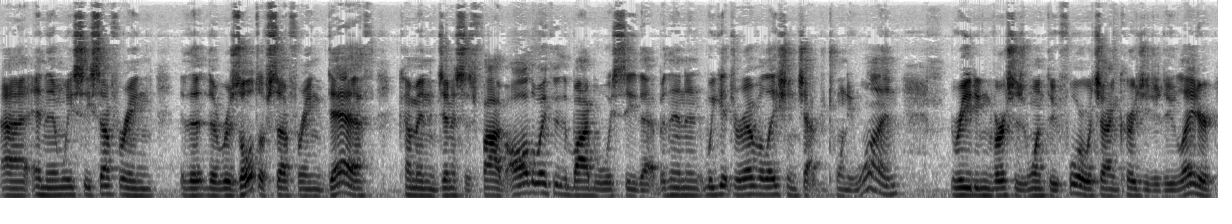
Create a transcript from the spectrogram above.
uh, and then we see suffering, the, the result of suffering, death, come in Genesis 5. All the way through the Bible, we see that. But then in, we get to Revelation chapter 21, reading verses 1 through 4, which I encourage you to do later,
